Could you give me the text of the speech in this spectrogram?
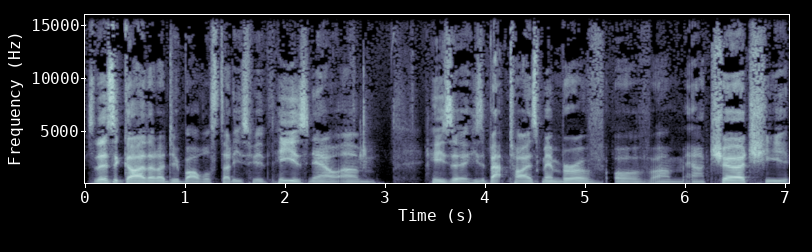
So there's a guy that I do Bible studies with. He is now, um, he's a he's a baptized member of of um, our church. He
